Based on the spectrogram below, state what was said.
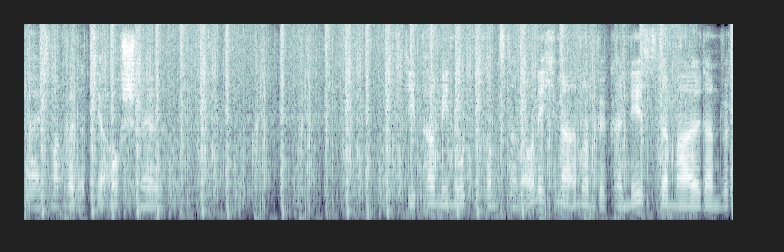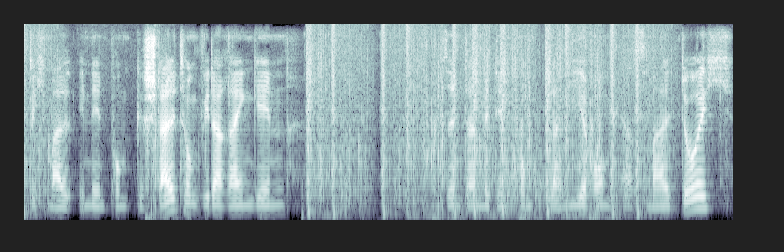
Ja, jetzt machen wir das hier auch schnell. Die paar Minuten kommt es dann auch nicht mehr an und wir können nächste Mal dann wirklich mal in den Punkt Gestaltung wieder reingehen sind dann mit dem Punkt Planierung erstmal durch.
